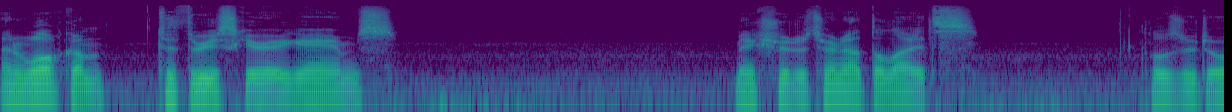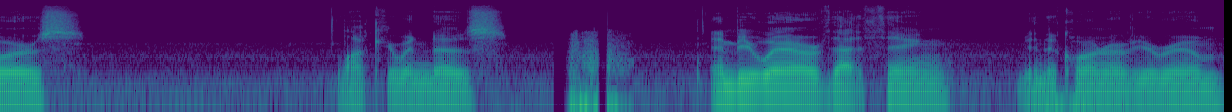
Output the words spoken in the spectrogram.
and welcome to Three Scary Games. Make sure to turn out the lights, close your doors, lock your windows, and beware of that thing in the corner of your room.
